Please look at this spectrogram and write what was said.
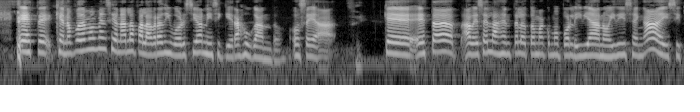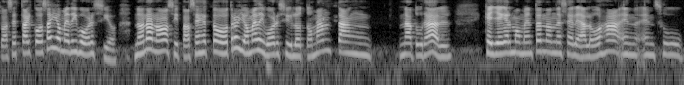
este, que no podemos mencionar la palabra divorcio ni siquiera jugando. O sea, que esta, a veces la gente lo toma como por liviano y dicen, ay, si tú haces tal cosa, yo me divorcio. No, no, no, si tú haces esto otro, yo me divorcio. Y lo toman tan natural que llega el momento en donde se le aloja en, en, su,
